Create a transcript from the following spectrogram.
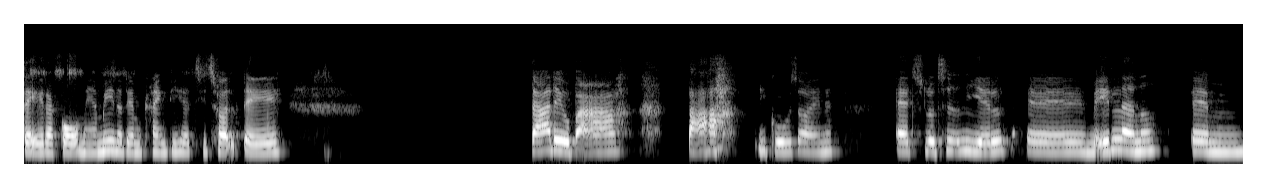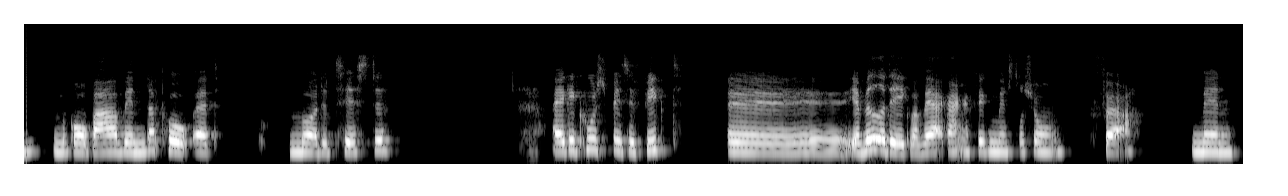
dage der går, men jeg mener det omkring de her 10-12 dage, der er det jo bare, bare i godsøjne, at slå tiden ihjel øh, med et eller andet. Øh, man går bare og venter på at måtte teste. Og jeg kan ikke huske specifikt, øh, jeg ved, at det ikke var hver gang, jeg fik en menstruation før, men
